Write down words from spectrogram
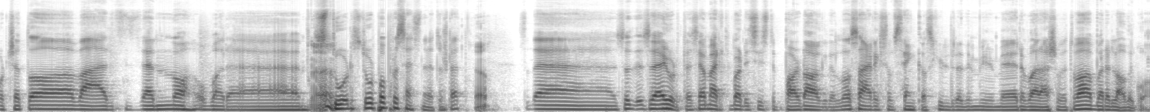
Fortsett å være zen og, og bare stol, stol på prosessen, rett og slett. Ja. Så det, så, det, så det har hjulpet. Så jeg merker bare de siste par dagene nå, så har jeg liksom senka skuldrene mye mer og bare er så, vet du hva, bare la det gå.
